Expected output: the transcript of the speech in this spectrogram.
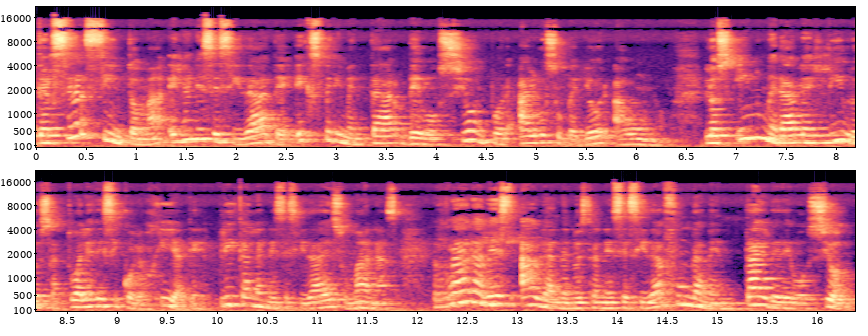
tercer síntoma es la necesidad de experimentar devoción por algo superior a uno. Los innumerables libros actuales de psicología que explican las necesidades humanas rara vez hablan de nuestra necesidad fundamental de devoción.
